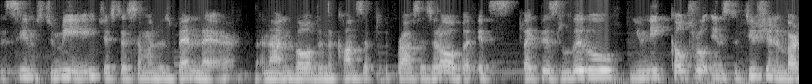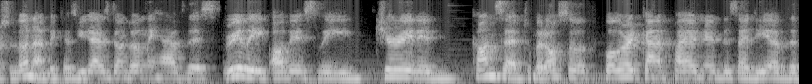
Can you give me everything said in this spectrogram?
It seems to me, just as someone who's been there, not involved in the concept of the process at all, but it's like this little unique cultural institution in Barcelona because you guys don't only have this really obviously curated concept, but also Polaroid kind of pioneered this idea of the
